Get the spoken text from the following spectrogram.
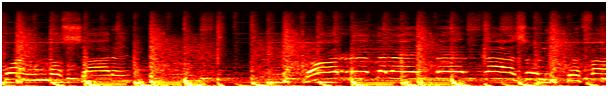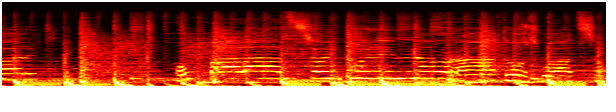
può indossare. Vorrebbe lei per caso liquefare un palazzo in cui l'innamorato sguazza.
